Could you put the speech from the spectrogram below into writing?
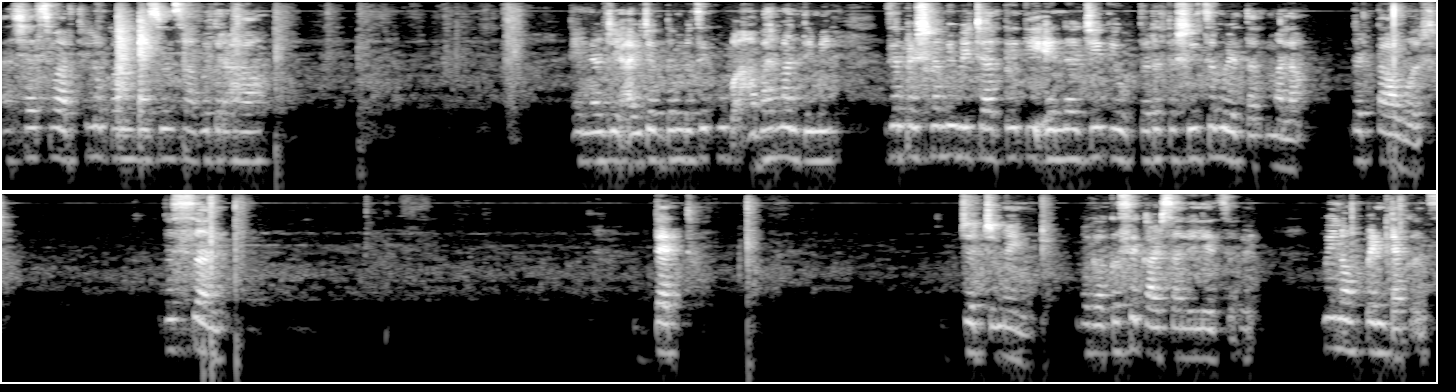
अशा स्वार्थी लोकांपासून सावध राहा. एनर्जी आई जगदंबेचे खूप आभार मानते मी. जे प्रश्न मी विचारते ती एनर्जी ती उत्तरं तशीच मिळतात मला. The tower the sun death judgement बघा कसे कार्ड्स आलेले आहेत सगळे. Queen of pentacles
